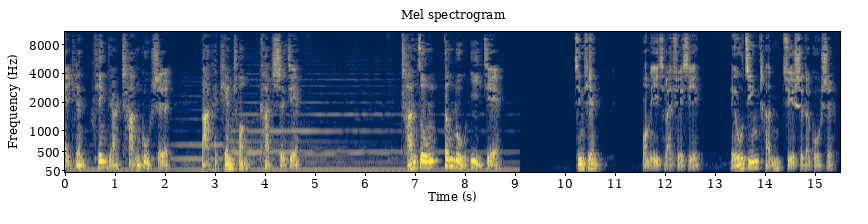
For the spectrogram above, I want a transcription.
每天听点禅故事，打开天窗看世界。禅宗登陆一节，今天我们一起来学习刘金臣居士的故事。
